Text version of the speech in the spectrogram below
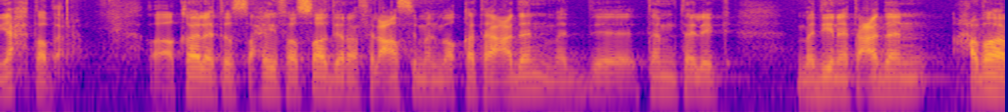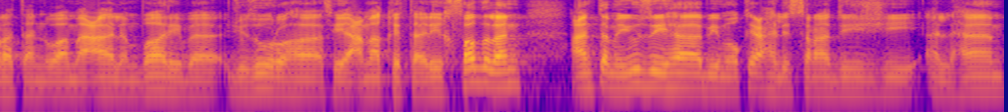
يحتضر. وقالت الصحيفة الصادرة في العاصمة المؤقتة عدن تمتلك مدينة عدن حضارة ومعالم ضاربة جذورها في أعماق التاريخ فضلا عن تميزها بموقعها الاستراتيجي الهام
